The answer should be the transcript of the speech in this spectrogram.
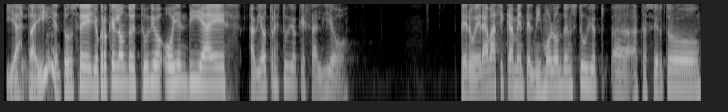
Y hasta ahí, entonces yo creo que London Studio hoy en día es, había otro estudio que salió, pero era básicamente el mismo London Studio hasta cierto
